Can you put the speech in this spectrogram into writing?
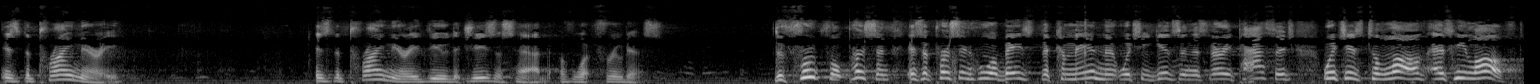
is the primary is the primary view that Jesus had of what fruit is. The fruitful person is a person who obeys the commandment which he gives in this very passage, which is to love as he loved.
